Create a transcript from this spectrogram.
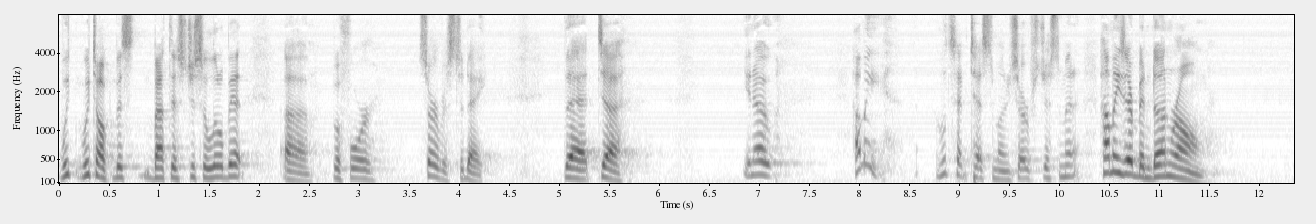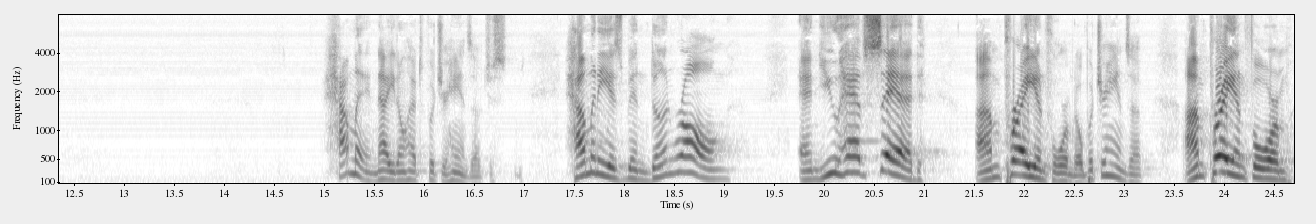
we, we talked this, about this just a little bit uh, before service today. That, uh, you know, how many, let's have testimony service just a minute. How many's ever been done wrong? How many, now you don't have to put your hands up, just how many has been done wrong and you have said, I'm praying for them. Don't put your hands up. I'm praying for them,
